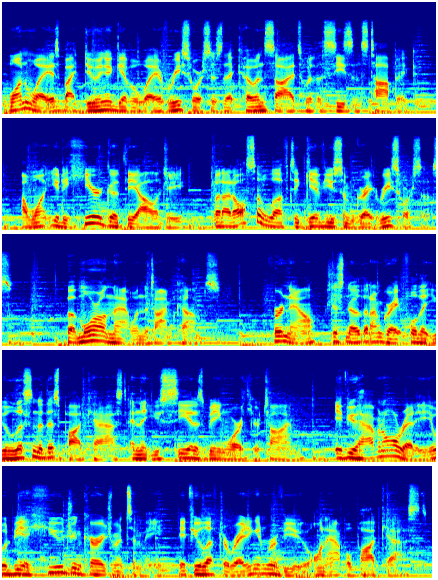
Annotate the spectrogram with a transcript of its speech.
One way is by doing a giveaway of resources that coincides with a season's topic. I want you to hear good theology, but I'd also love to give you some great resources. But more on that when the time comes. For now, just know that I'm grateful that you listen to this podcast and that you see it as being worth your time. If you haven't already, it would be a huge encouragement to me if you left a rating and review on Apple Podcasts.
